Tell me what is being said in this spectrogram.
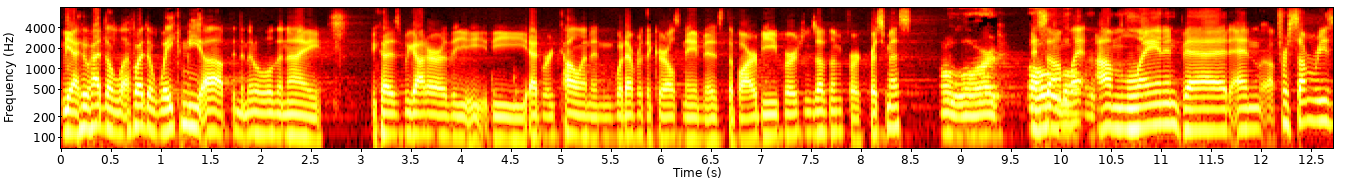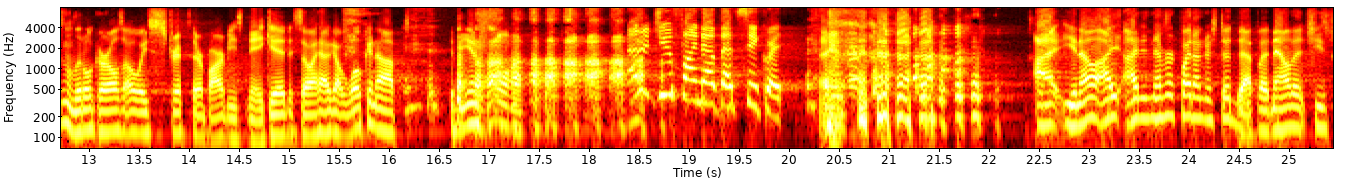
Yeah, who had to who had to wake me up in the middle of the night because we got her the the Edward Cullen and whatever the girl's name is, the Barbie versions of them for Christmas. Oh Lord! And Oh so I'm, Lord! la- I'm laying in bed, and for some reason, little girls always strip their Barbies naked. So I got woken up to be informed. How did you find out that secret? I, you know, I, I never quite understood that, but now that she's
